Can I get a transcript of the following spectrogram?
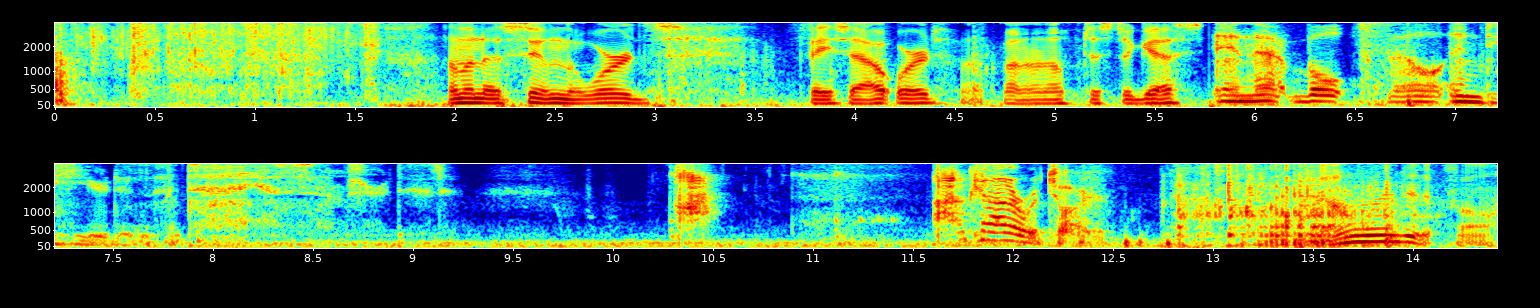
I'm gonna assume the words face outward. I don't know, just a guess. And that bolt fell into here, didn't it? Yes, I'm sure it did. I'm kind of retarded. Now where did it fall?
